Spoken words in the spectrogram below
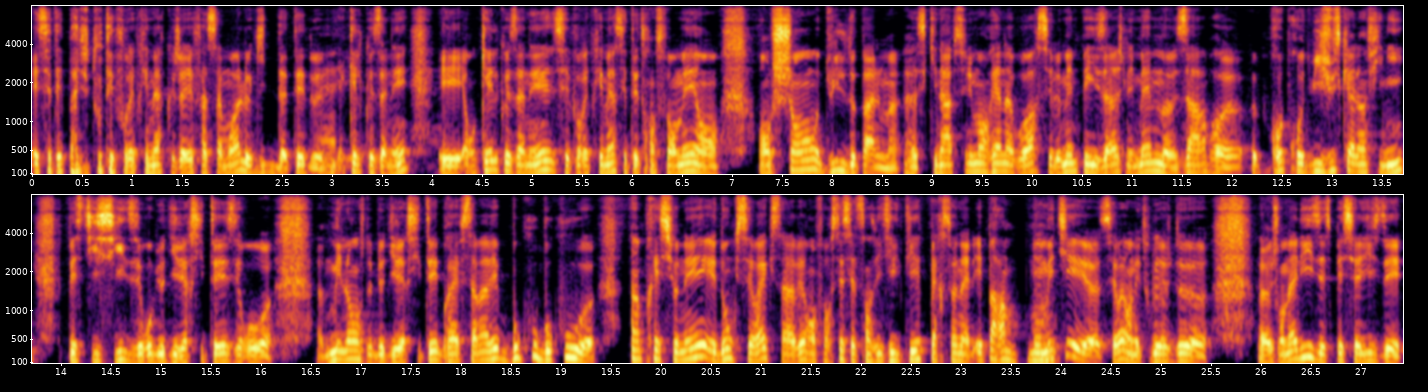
et c'était pas du tout des forêts primaires que j'avais face à moi. Le guide datait de il y a quelques années, et en quelques années, ces forêts primaires s'étaient transformées en en champs d'huile de palme, euh, ce qui n'a absolument rien à voir. C'est le même paysage, les mêmes arbres reproduits jusqu'à l'infini, pesticides, zéro biodiversité, zéro euh, mélange de biodiversité. Bref, ça m'avait beaucoup, beaucoup euh, impressionné. Et donc, c'est vrai que ça avait renforcé cette sensibilité personnelle. Et par mon métier, euh, c'est vrai, on est tous les deux journalistes et spécialistes des,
